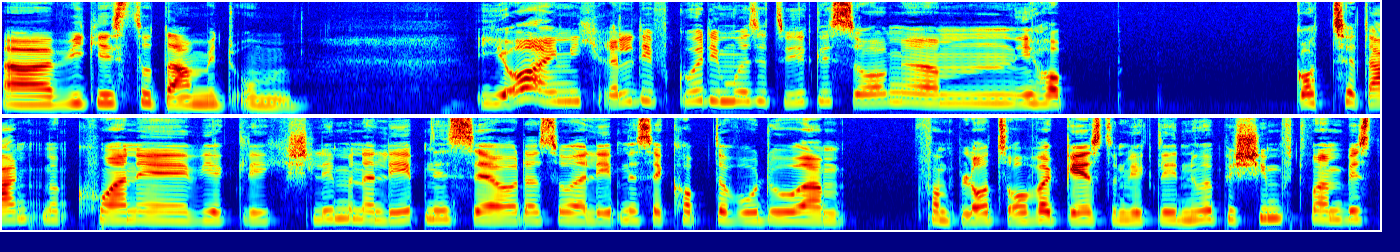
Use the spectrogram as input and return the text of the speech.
Äh, wie gehst du damit um? Ja, eigentlich relativ gut. Ich muss jetzt wirklich sagen, ähm, ich habe Gott sei Dank noch keine wirklich schlimmen Erlebnisse oder so Erlebnisse gehabt, wo du ähm, vom Platz runtergehst und wirklich nur beschimpft worden bist.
